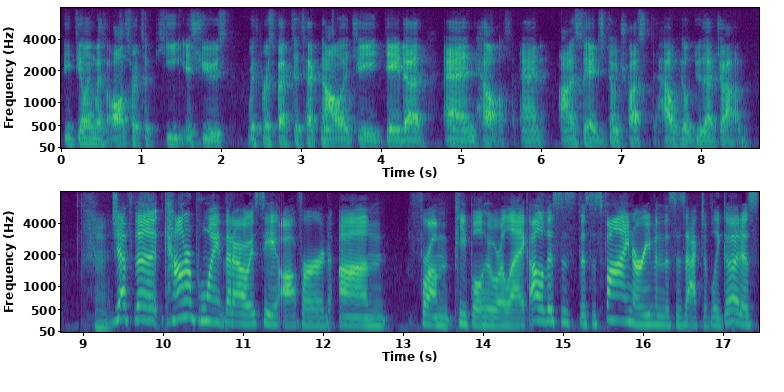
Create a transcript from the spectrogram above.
be dealing with all sorts of key issues with respect to technology, data, and health. And honestly, I just don't trust how he'll do that job. Hmm. Jeff, the counterpoint that I always see offered um, from people who are like, "Oh, this is this is fine," or even "This is actively good," is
